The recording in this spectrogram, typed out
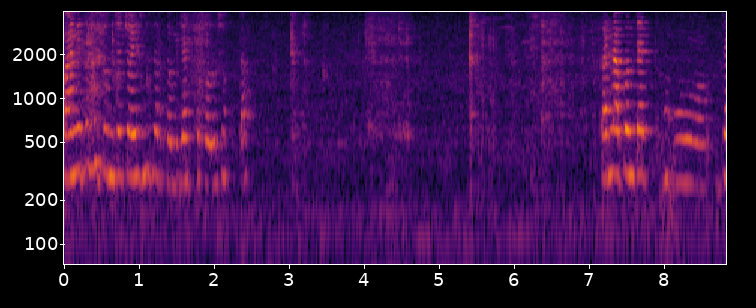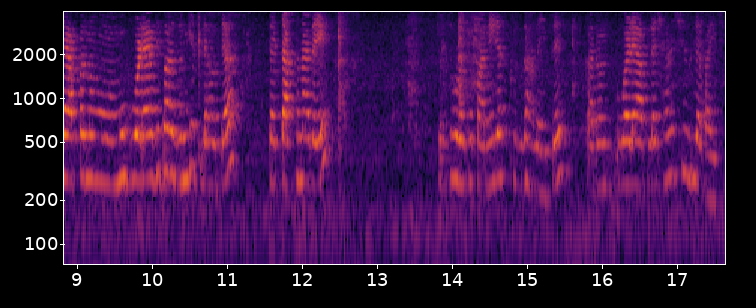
पाणी तुम्ही तुमच्या चॉईसनुसार कमी जास्त करू शकता. कारण आपण त्यात ज्या आपण मुगवड्या आधी भाजून घेतल्या होत्या त्या टाकणार आहे. तर थोडंसं पाणी जास्तच घालायचं आहे कारण वड्या आपल्या छान शिजल्या पाहिजे.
